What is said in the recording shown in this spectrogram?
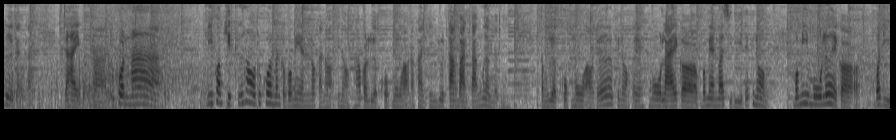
คือกันค่ะจะให้ทุกคนมา มีความคิดคือเฮาทุกคนมันก็บ่แม่นเนาะค่ะเนาะพี่น้องเฮาก็เลือกคบหมู่เอานะคะเห็นอยู่ต่างบ้านต่างเมืองแบบนี้ ต้องเลือกคบหมู่เอาเด้อพี่น้องเอ้ยหมู่หลายก็บ่แม่นว่าสิดีเด้พี่น้องบ่มีหมู่เลยก็บ่ดี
